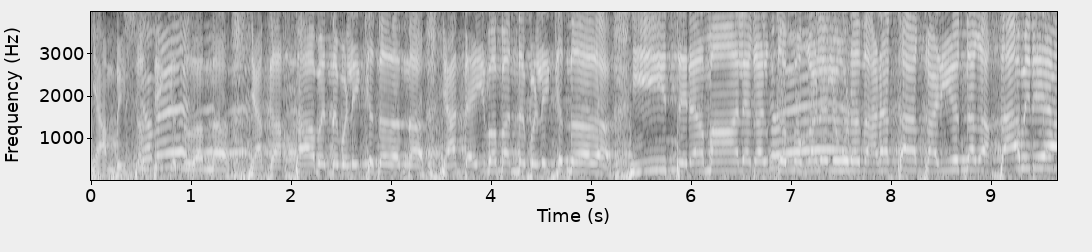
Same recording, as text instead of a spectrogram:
ഞാൻ വിശ്വസിക്കുന്നതെന്ന് ഞാൻ കർത്താവെന്ന് വിളിക്കുന്നതെന്ന് ഞാൻ ദൈവമെന്ന് വിളിക്കുന്നത് ഈ തിരമാലകൾക്ക് മുകളിലൂടെ നടക്കാൻ കഴിയുന്ന കർത്താവിനെയാ.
